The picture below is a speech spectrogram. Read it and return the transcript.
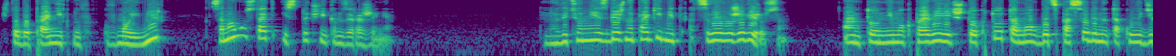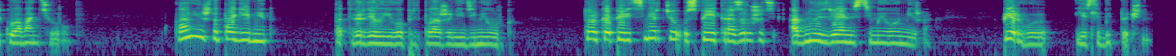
чтобы, проникнув в мой мир, самому стать источником заражения. Но ведь он неизбежно погибнет от своего же вируса. Антон не мог поверить, что кто-то мог быть способен на такую дикую авантюру. «Конечно, погибнет», – подтвердил его предположение Демиург. «Только перед смертью успеет разрушить одну из реальностей моего мира. Первую, если быть точным».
